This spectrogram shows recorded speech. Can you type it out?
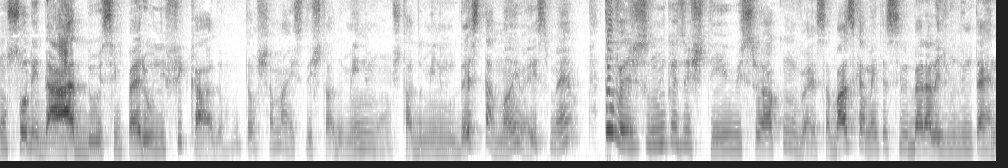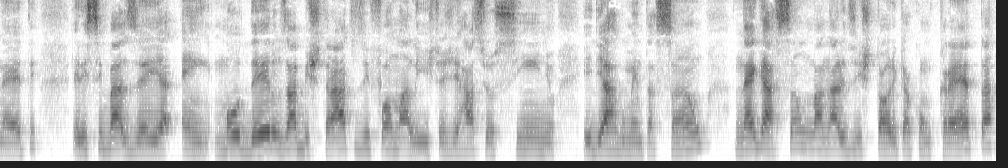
consolidado, esse império unificado. Então chamar isso de Estado mínimo, um Estado mínimo desse tamanho, é isso mesmo? Então veja, isso nunca existiu, isso é a conversa. Basicamente esse liberalismo de internet, ele se baseia em modelos abstratos e formalistas de raciocínio e de argumentação, negação da análise histórica concreta,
